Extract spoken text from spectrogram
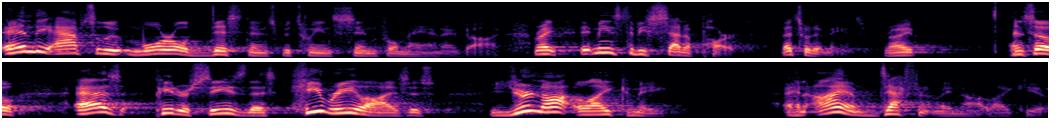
and the absolute moral distance between sinful man and God, right? It means to be set apart. That's what it means, right? And so, as Peter sees this, he realizes, You're not like me, and I am definitely not like you.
